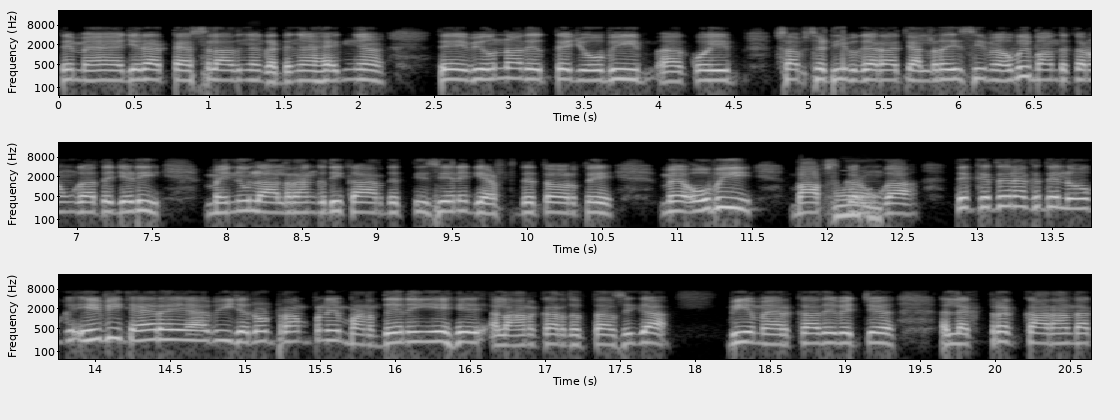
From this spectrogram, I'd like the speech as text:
ਤੇ ਮੈਂ ਜਿਹੜਾ ਟੈਸਲਾ ਦੀਆਂ ਗੱਡੀਆਂ ਹੈਗੀਆਂ ਤੇ ਵੀ ਉਹਨਾਂ ਦੇ ਉੱਤੇ ਜੋ ਵੀ ਕੋਈ ਸਬਸਿਡੀ ਵਗੈਰਾ ਚੱਲ ਰਹੀ ਸੀ ਮੈਂ ਉਹ ਵੀ ਬੰਦ ਕਰੂੰਗਾ ਤੇ ਜਿਹੜੀ ਮੈਨੂੰ ਲਾਲ ਰੰਗ ਦੀ ਕਾਰ ਦਿੱਤੀ ਸੀ ਇਹਨੇ ਗਿਫਟ ਦੇ ਤੌਰ ਤੇ ਮੈਂ ਉਹ ਵੀ ਵਾਪਸ। ਕਰੂੰਗਾ ਤੇ ਕਿਤੇ ਨਾ ਕਿਤੇ ਲੋਕ ਇਹ ਵੀ ਕਹਿ ਰਹੇ ਆ ਵੀ ਜਦੋਂ ਟਰੰਪ ਨੇ ਬਣਦੇ ਨਹੀਂ ਇਹ ਐਲਾਨ ਕਰ ਦਿੱਤਾ ਸੀਗਾ ਵੀ ਅਮਰੀਕਾ ਦੇ ਵਿੱਚ ਇਲੈਕਟ੍ਰਿਕ ਕਾਰਾਂ ਦਾ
